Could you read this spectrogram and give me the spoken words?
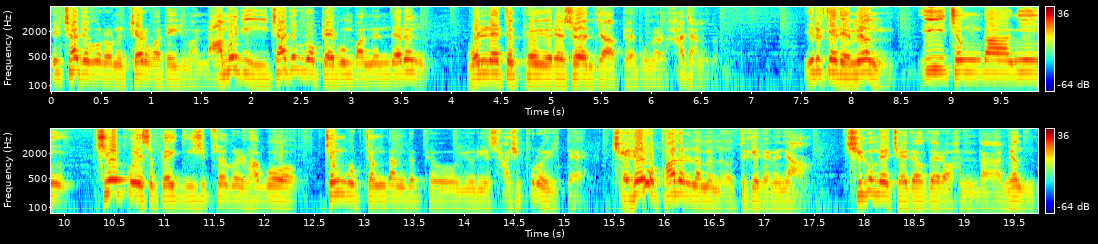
1차적으로는 제로가 되지만 나머지 2차적으로 배분받는 데는 원래 득표율에서 이제 배분을 하자는 겁니다. 이렇게 되면 이 정당이 지역구에서 120석을 하고 전국 정당 득표율이 40%일 때 제대로 받으려면 어떻게 되느냐? 지금의 제도대로 한다면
